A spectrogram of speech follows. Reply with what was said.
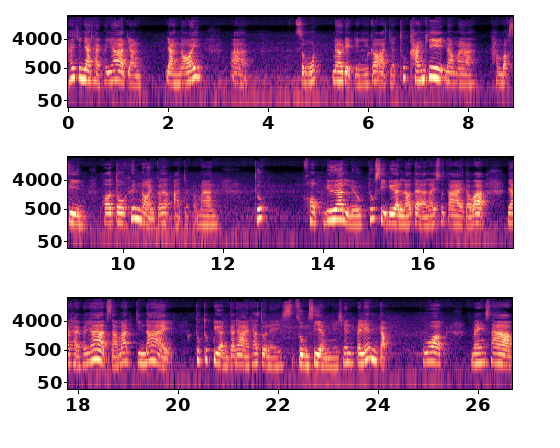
ให้กินยาถ่ายพยาธิอย่างอย่างน้อยอสมมติแมวเด็กอย่างนี้ก็อาจจะทุกครั้งที่นำมาทำวัคซีน พอโตขึ้นหน่อยก็อาจจะประมาณทุก 6 เดือนหรือทุก 4 เดือนแล้วแต่ไลฟ์สไตล์ แต่ว่ายาถ่ายพยาธิสามารถกินได้ ทุกๆเดือนก็ได้ ถ้าตัวไหนสุ่มเสี่ยงอย่างเช่นไปเล่นกับพวกแมงสาบ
